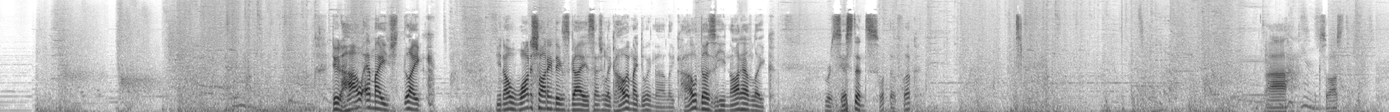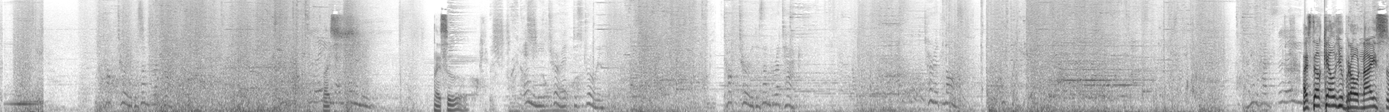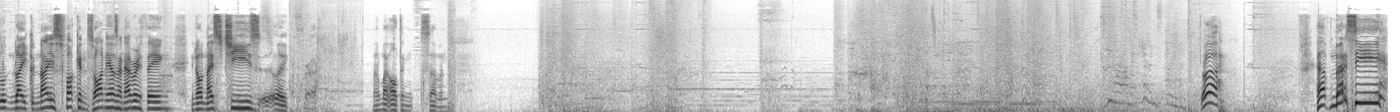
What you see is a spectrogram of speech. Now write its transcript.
Dude, how am I like, you know, one-shotting this guy essentially? Like, how am I doing that? Like, how does he not have like resistance? What the fuck? Ah, exhaust. Top Nice. an enemy. Turret destroyed. Top turret is under attack. Turret lost. You have slain. I still kill you, bro. Nice, like, nice fucking Zhonya's and everything. You know, nice cheese. Like, bruh. I have my alt in 7. Ah! Have mercy! The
